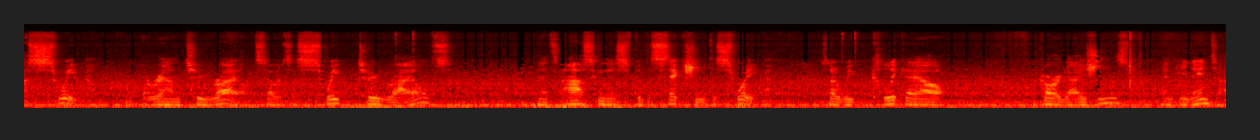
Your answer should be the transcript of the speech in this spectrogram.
a sweep around two rails. So it's a sweep two rails and it's asking us for the section to sweep. So we click our corrugations and hit enter.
